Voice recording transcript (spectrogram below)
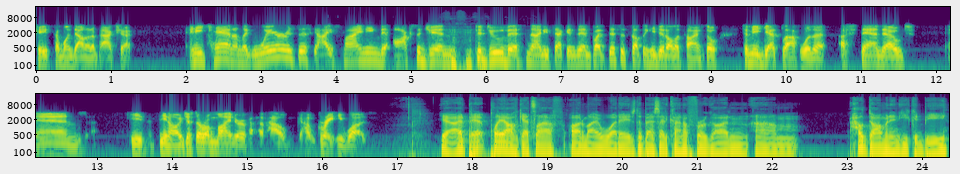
chase someone down on a back check. And he can. I'm like, where is this guy finding the oxygen to do this 90 seconds in? But this is something he did all the time. So to me, Getzlaf was a, a standout, and he's you know just a reminder of, of how how great he was. Yeah, I'd pay, playoff Getzlaf on my what age the best. I'd kind of forgotten um, how dominant he could be,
